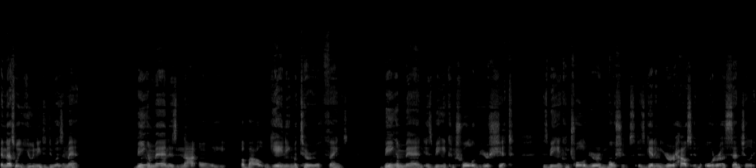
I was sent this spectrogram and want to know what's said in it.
And that's what you need to do as a man. Being a man is not only about gaining material things. Being a man is being in control of your shit, is being in control of your emotions, is getting your house in order essentially.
